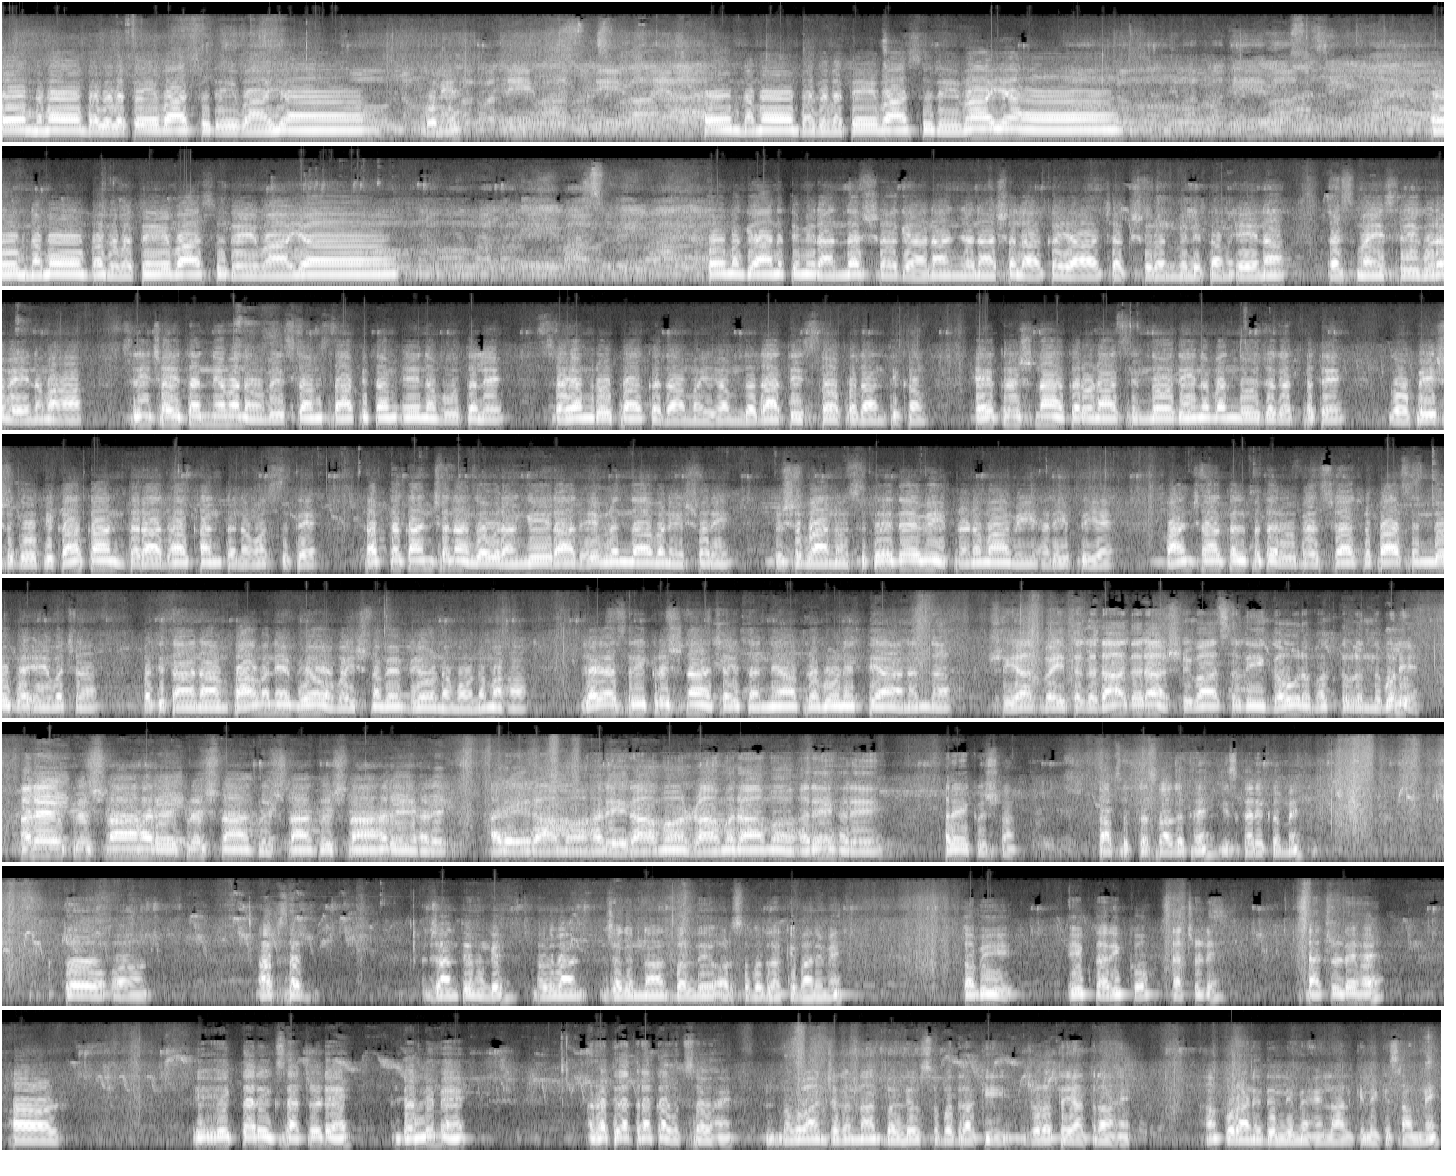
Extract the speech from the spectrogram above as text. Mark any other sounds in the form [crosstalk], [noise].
ओम नमो भगवते वासुदेवाय। बोलिए। ओम नमो भगवते वासुदेवाय। ओम नमो भगवते वासुदेवाय। ओम ज्ञानतिमिरान्धस्य ज्ञानाञ्जनशलाकया चक्षुरुन्मिलितं येन तस्मै श्रीगुरवे नमः। श्रीचैतन्यमनोभीष्टं स्थापितं येन भूतले स्वयं रूपा कदा मह्यं ददाति स्वपदान्तिकम् हे कृष्णा करुणा सिन्धो दीनबन्धो जगत्पते गोपेश गोपिका कान्त राधा नमस्तुते। तप्त काञ्चन गौरङ्गी राधे वृन्दावनेश्वरी वृषभानुसुते देवी प्रणमामि हरिप्रिये। वाञ्छाकल्पतरुभ्यश्च कृपा एव च। पतितानां पावनेभ्यो वैष्णवेभ्यो नमो नमः। जय श्री कृष्ण चैतन्य प्रभु नित्यानंद श्री अद्वैत गदाधर श्रीवासदि गौर भक्त वृंद बोलिए, हरे कृष्णा हरे कृष्णा कृष्णा कृष्णा, हरे हरे। हरे राम हरे राम राम राम, हरे हरे। हरे कृष्णा। आप सबका स्वागत है इस कार्यक्रम में तो अ, आप सब जानते होंगे भगवान जगन्नाथ, बलदेव और सुभद्रा के बारे में। तो अभी एक तारीख को सैटरडे सैटरडे है और एक तारीख सैटरडे दिल्ली में रथ यात्रा का उत्सव है। भगवान जगन्नाथ, बलदेव, सुभद्रा की जो रथ यात्रा है हाँ पुराने दिल्ली में है, लाल किले के सामने।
